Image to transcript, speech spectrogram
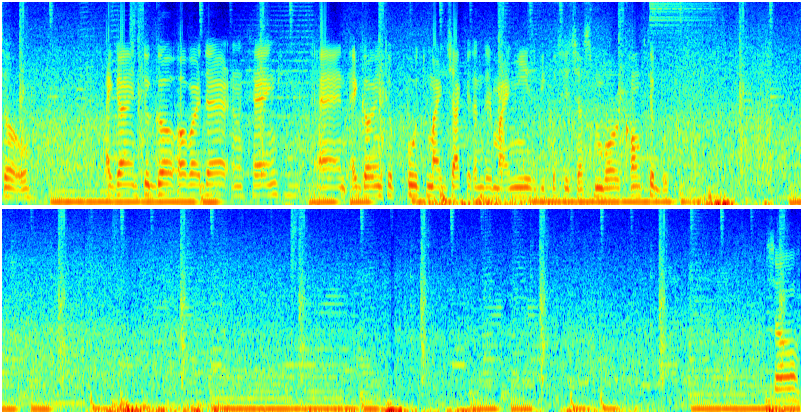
So I'm going to go over there and hang and I'm going to put my jacket under my knees because it's just more comfortable. So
